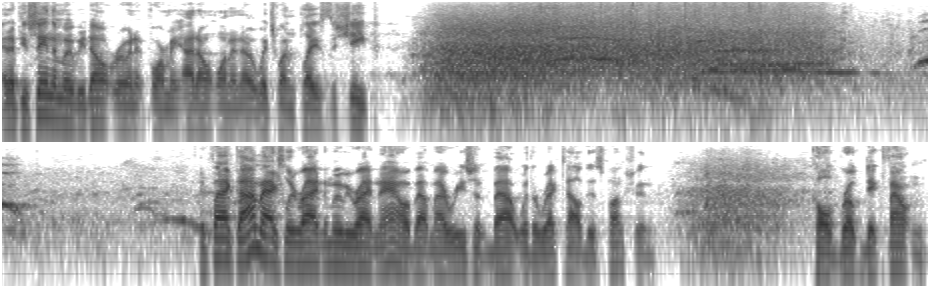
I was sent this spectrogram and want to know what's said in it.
And if you've seen the movie, don't ruin it for me. I don't want to know which one plays the sheep. In fact, I'm actually writing a movie right now about my recent bout with erectile dysfunction called Broke Dick Fountain.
